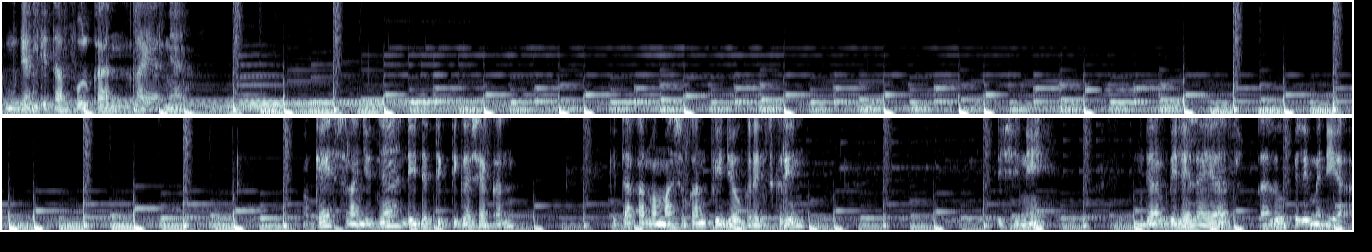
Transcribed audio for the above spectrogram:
kemudian kita fullkan layarnya Oke, selanjutnya di detik 3 second kita akan memasukkan video green screen di sini. Kemudian pilih layar, lalu pilih media.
